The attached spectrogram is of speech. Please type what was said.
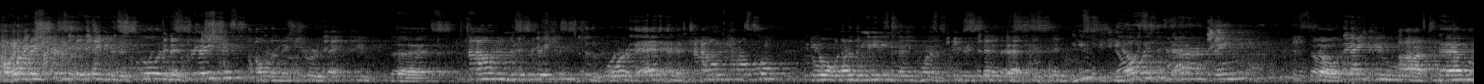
I want to make sure to say thank you to the school administrations. I want to make sure to thank you the town administrations, to the Board of Ed and the town council. You know, one of the meetings, I one of the speakers said best, they said, music, you know, isn't that our thing? So thank you uh, to them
